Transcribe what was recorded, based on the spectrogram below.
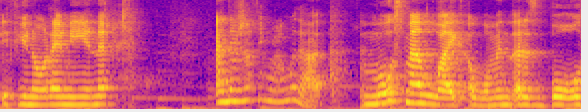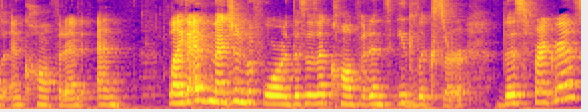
if you know what I mean. And there's nothing wrong with that. Most men like a woman that is bold and confident and like I've mentioned before, this is a confidence elixir. This fragrance,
